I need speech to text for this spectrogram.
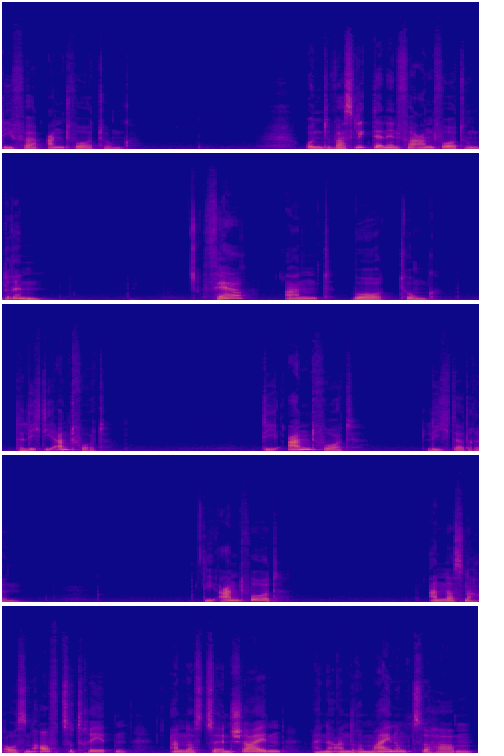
die Verantwortung. Und was liegt denn in Verantwortung drin? Verantwortung. Da liegt die Antwort. Die Antwort liegt da drin. Die Antwort, anders nach außen aufzutreten, anders zu entscheiden, eine andere Meinung zu haben,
